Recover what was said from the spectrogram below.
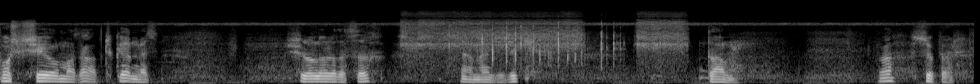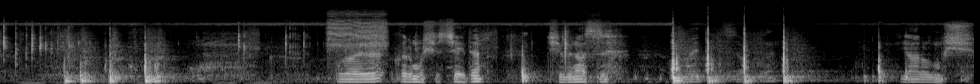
Boş bir şey olmaz abi tükenmez. Şuralara da sık. Hemencik. Tamam. Ha, süper. Burayı kırmışız şeyden. Çivinası aydınlısı zaten. Yarılmış.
